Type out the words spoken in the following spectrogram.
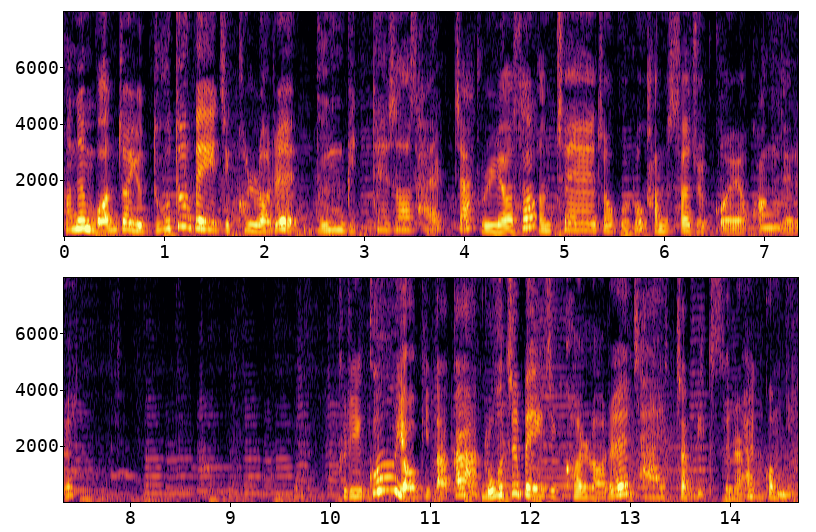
저는 먼저 이 누드 베이지 컬러를 눈 밑에서 살짝 불려서 전체적으로 감싸줄 거예요, 광대를. 그리고 여기다가 로즈 베이지 컬러를 살짝 믹스를 할 겁니다.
